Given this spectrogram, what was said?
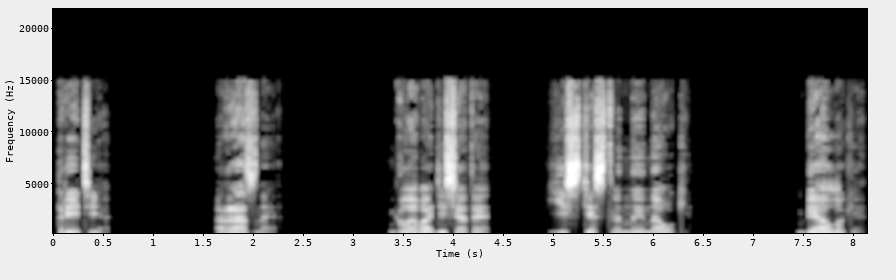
третья. Разное. Глава 10. Естественные науки. Биология.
